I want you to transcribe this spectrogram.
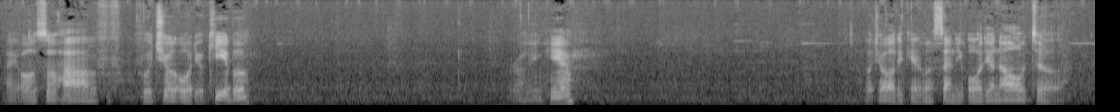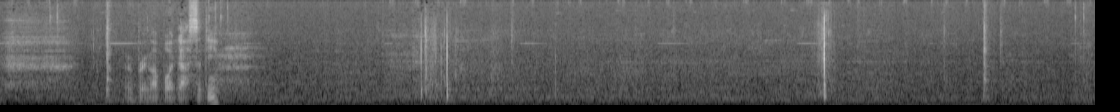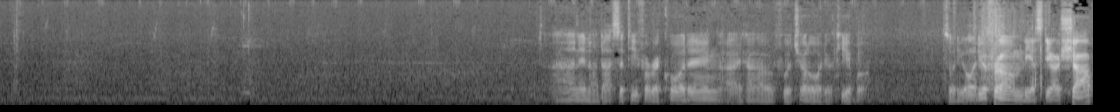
I also have virtual audio cable running here. Virtual audio cable send the audio now to bring up Audacity. and in Audacity for recording I have virtual audio cable so the audio from the SDR Sharp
